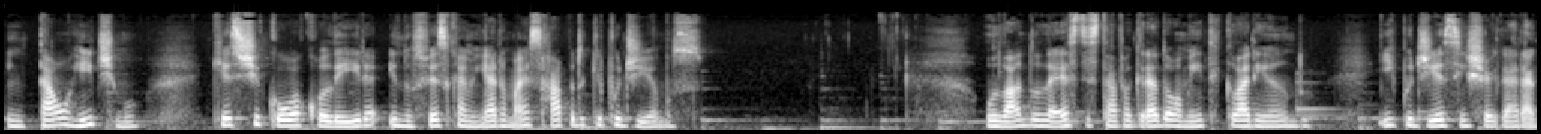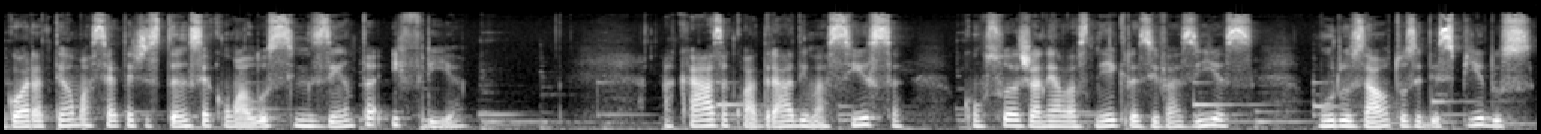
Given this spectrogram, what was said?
em tal ritmo que esticou a coleira e nos fez caminhar o mais rápido que podíamos. O lado leste estava gradualmente clareando e podia-se enxergar agora até uma certa distância com a luz cinzenta e fria. A casa quadrada e maciça, com suas janelas negras e vazias, muros altos e despidos,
